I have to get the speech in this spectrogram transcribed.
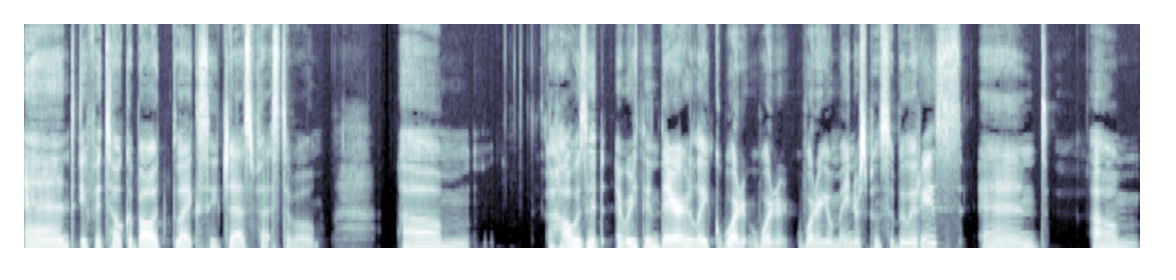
And if we talk about Black Sea Jazz Festival, um, how is it everything there? Like, what what are, what are your main responsibilities? And um,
